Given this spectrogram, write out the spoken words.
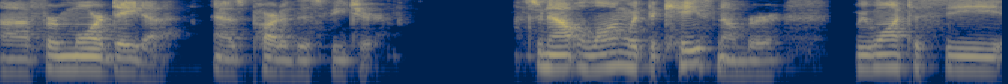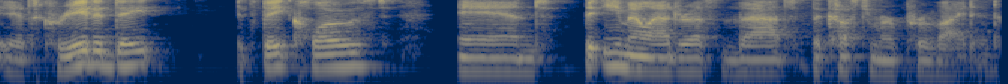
uh, for more data as part of this feature. So now along with the case number, we want to see its created date, its date closed, and the email address that the customer provided.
